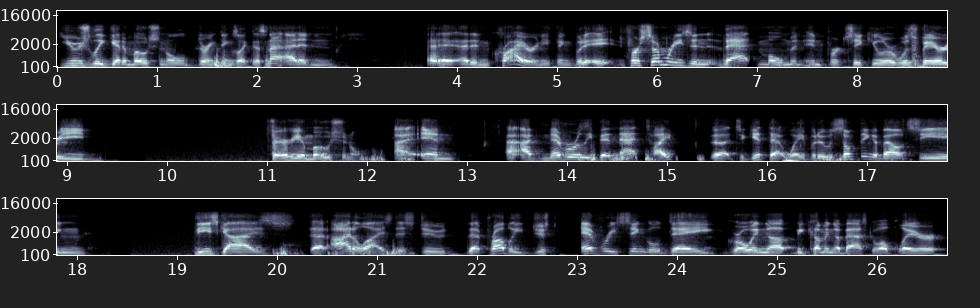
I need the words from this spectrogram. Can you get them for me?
usually get emotional during things like this, and I, I didn't I, didn't cry or anything, but it, for some reason, that moment in particular was very, very emotional. I, and I, have never really been that type uh, to get that way, but it was something about seeing these guys that idolize this dude that probably just every single day growing up, becoming a basketball player,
